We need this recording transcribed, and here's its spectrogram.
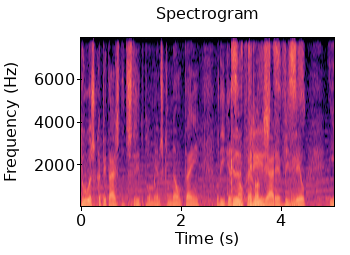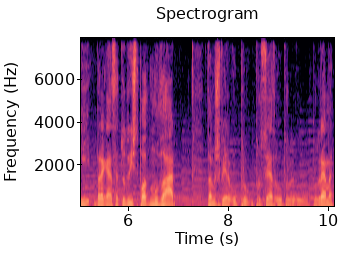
duas capitais de distrito, pelo menos, que não têm ligação Que triste, ferroviária Viseu isso. E Bragança. Tudo isto pode mudar. Vamos ver, o, pro- o processo, o, pro- o programa,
